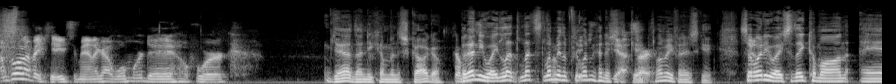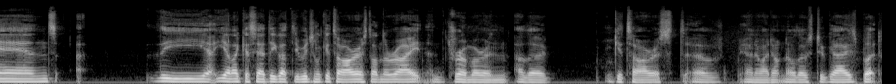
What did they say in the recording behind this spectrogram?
I'm going on vacation, man. I got one more day of work. Yeah, then you come in Chicago. Come but anyway, let, let's let me let me finish Yeah, this gig. sorry. Let me finish this gig. So Yeah. anyway, so they come on and uh, the uh, yeah, like I said, they got the original guitarist on the right and drummer and other guitarist. Of you know, I don't know those two guys, but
